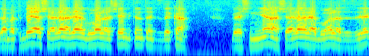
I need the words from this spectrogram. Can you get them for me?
והמטבע שעלה עליה גורל להשם ייתן אותה לצדקה, והשנייה שעלה עליה גורל לעזאזל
